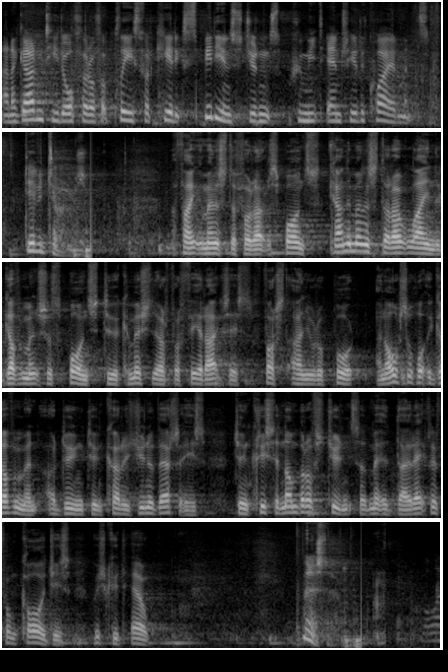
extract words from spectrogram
and a guaranteed offer of a place for care experienced students who meet entry requirements. David Jones thank the Minister for that response. Can the Minister outline the Government's response to the Commissioner for Fair Access first annual report and also what the Government are doing to encourage universities to increase the number of students admitted directly from colleges, which could help? Minister. Well,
